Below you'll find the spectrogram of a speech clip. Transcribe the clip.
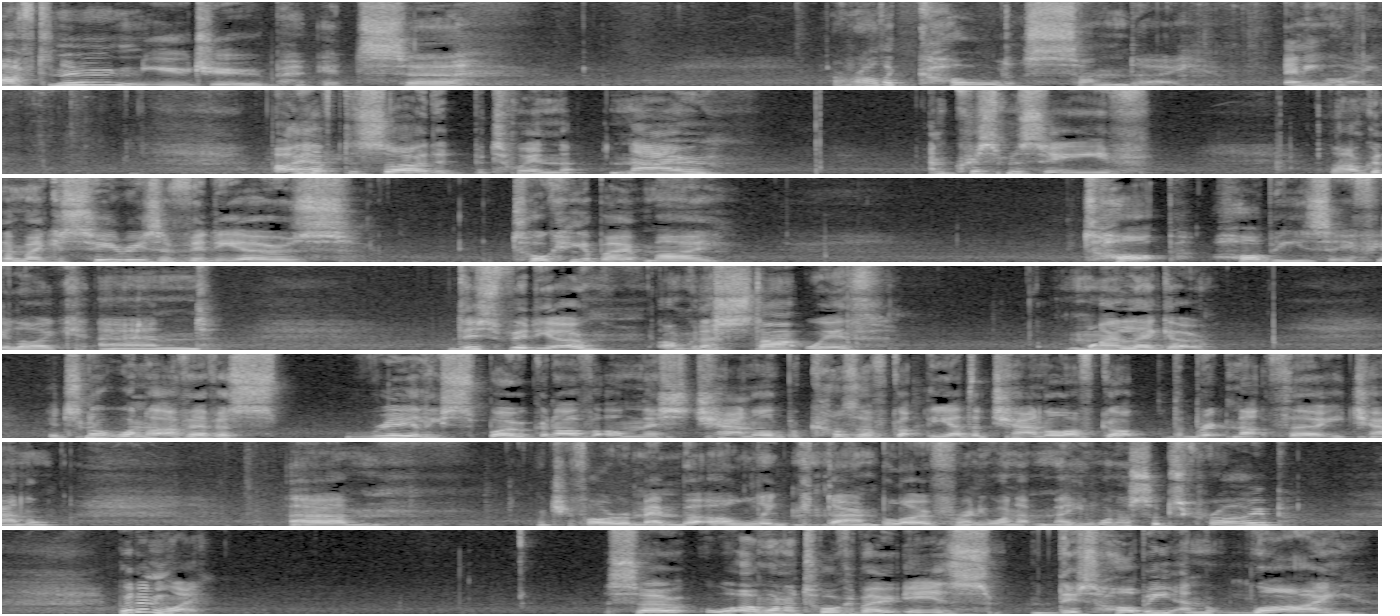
Afternoon, YouTube. It's uh, a rather cold Sunday. Anyway, I have decided between now and Christmas Eve that I'm going to make a series of videos talking about my top hobbies, if you like. And this video, I'm going to start with my Lego. It's not one that I've ever really spoken of on this channel because I've got the other channel. I've got the Bricknut 30 channel. Um, which if I remember I'll link down below for anyone that may want to subscribe. But anyway, so what I want to talk about is this hobby and why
